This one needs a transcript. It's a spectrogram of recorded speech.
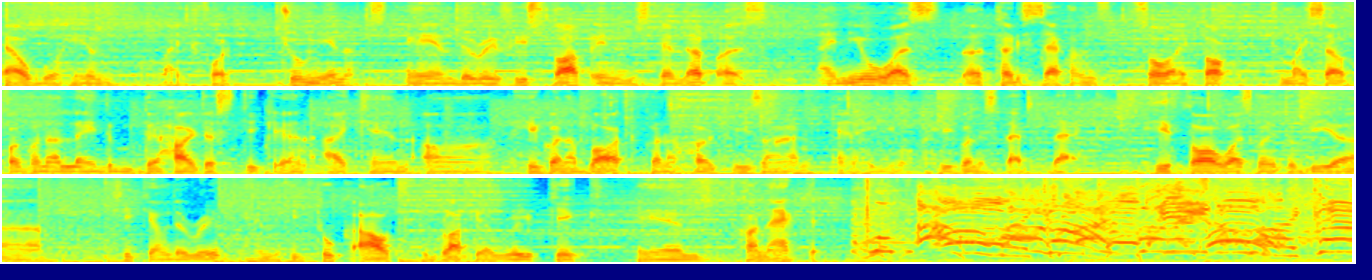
Elbow him like for two minutes, and the referee stopped and stand up us. I knew it was uh, 30 seconds, so I thought to myself, I'm gonna land the, the hardest kick and I can. Uh, he gonna block, gonna hurt his arm, and he he gonna step back. He thought was going to be a kick on the rib, and he took out to block a rib kick and connected. Oh, my God! Oh my God!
